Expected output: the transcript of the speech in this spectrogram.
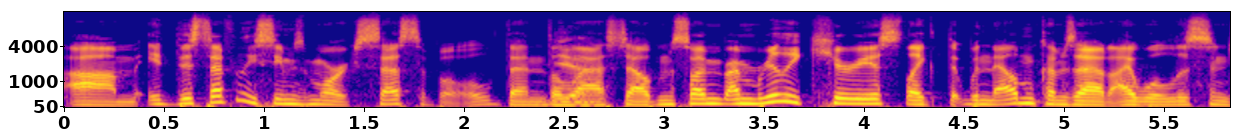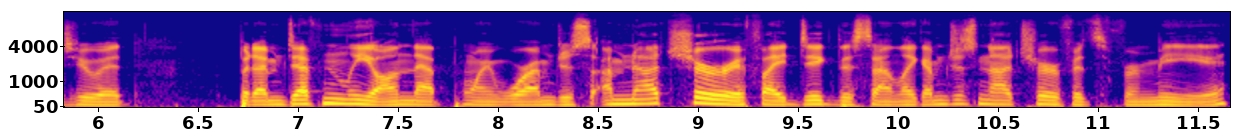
Um, it, this definitely seems more accessible than the Yeah. last album. So I'm, I'm really curious. Like th- when the album comes out, I will listen to it. But I'm definitely on that point where I'm just I'm not sure if I dig the sound. Like I'm just not sure if it's for me.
